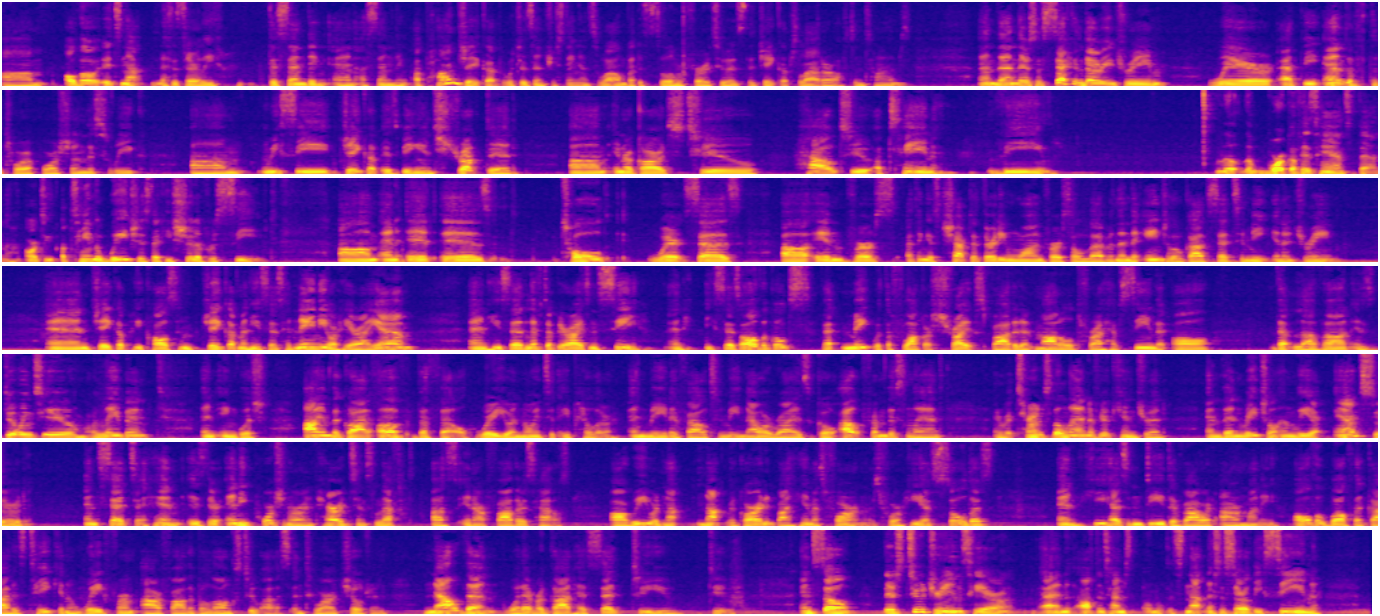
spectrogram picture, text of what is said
Um, although it's not necessarily descending and ascending upon Jacob, which is interesting as well, but it's still referred to as the Jacob's ladder oftentimes. And then there's a secondary dream where at the end of the Torah portion this week, um, we see Jacob is being instructed um, in regards to how to obtain the the, the work of his hands then, or to obtain the wages that he should have received. Um, and it is told where it says uh, in verse, I think it's chapter 31, verse 11, then the angel of God said to me in a dream. And Jacob, he calls him Jacob and he says, Hineni, or here I am. And he said, Lift up your eyes and see. And he says, All the goats that mate with the flock are striped, spotted, and mottled, for I have seen that all that Lavan is doing to you, or Laban in English. I am the God of Bethel, where you anointed a pillar and made a vow to me. Now arise, go out from this land, and return to the land of your kindred. And then Rachel and Leah answered and said to him, Is there any portion or inheritance left us in our father's house? Are we were not, not regarded by him as foreigners? For he has sold us and he has indeed devoured our money. All the wealth that God has taken away from our Father belongs to us and to our children. Now then, whatever God has said to you, do. And so there's two dreams here, and oftentimes it's not necessarily seen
